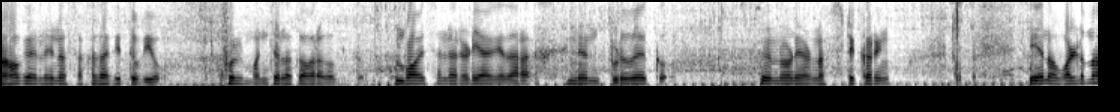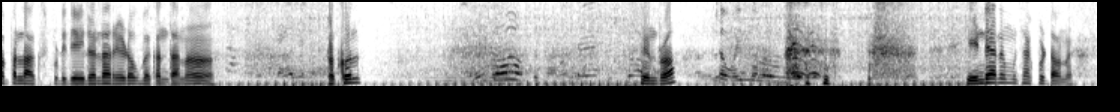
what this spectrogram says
ಆವಾಗ ಅಲ್ಲಿನ ಸಖತ್ತಾಗಿತ್ತು ವ್ಯೂ ಫುಲ್ ಮಂಜೆಲ್ಲ ಕವರ್ ಆಗೋಗಿತ್ತು ಬಾಯ್ಸ್ ಎಲ್ಲ ರೆಡಿ ಆಗಿದ್ದಾರೆ. ಇನ್ನೇನು ಬಿಡಬೇಕು. ನೋಡಿ ಅಣ್ಣ ಸ್ಟಿಕ್ಕರಿಂಗ್ ಏನೋ ವರ್ಲ್ಡ್ ಮ್ಯಾಪ್ ಎಲ್ಲ ಹಾಕ್ಸ್ಬಿಟ್ಟಿದ್ಯಾ? ಇಲ್ಲೆಲ್ಲ ರೇಡ್ ಹೋಗ್ಬೇಕಂತಾನಾ? ಅಕುಲ್? ಏನ್ರ? ಇಂಡಿಯಾನ ಮುಚ್ಚಾಕ್ಬಿಟ್ಟವನೆ.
